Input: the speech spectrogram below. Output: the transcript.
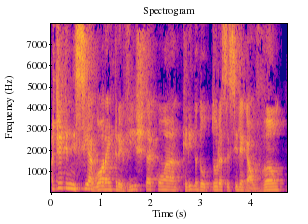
A gente inicia agora a entrevista com a querida doutora Cecília Galvão,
